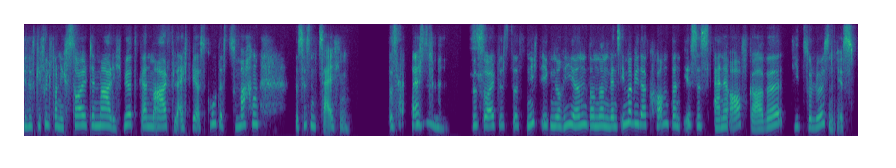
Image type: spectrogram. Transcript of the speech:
dieses Gefühl von, ich sollte mal, ich würde gern mal, vielleicht wäre es gut, es zu machen, das ist ein Zeichen. Das heißt, mhm. du solltest das nicht ignorieren, sondern wenn es immer wieder kommt, dann ist es eine Aufgabe, die zu lösen ist.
